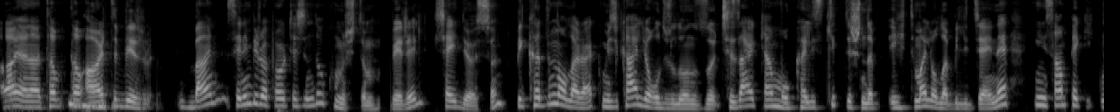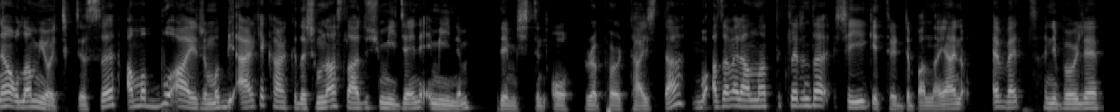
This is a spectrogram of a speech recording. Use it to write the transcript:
Aynen tam, tam artı bir ben senin bir röportajında okumuştum Beril. Şey diyorsun. Bir kadın olarak müzikal yolculuğunuzu çizerken vokalistlik dışında ihtimal olabileceğine insan pek ikna olamıyor açıkçası. Ama bu ayrımı bir erkek arkadaşımın asla düşünmeyeceğine eminim demiştin o röportajda. Bu az evvel anlattıklarında şeyi getirdi bana. Yani evet hani böyle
